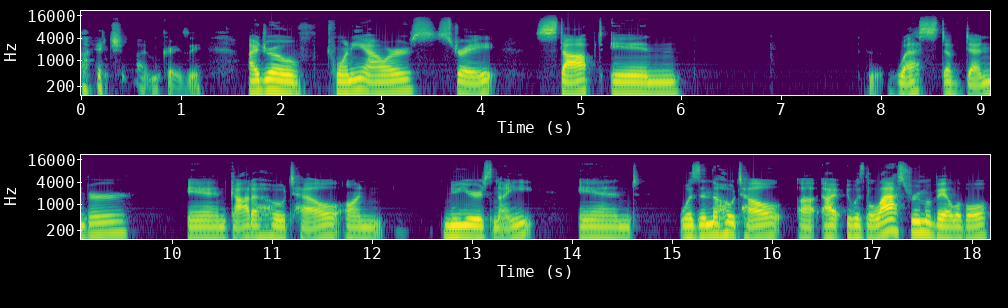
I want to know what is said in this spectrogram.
I'm crazy. I drove 20 hours straight stopped in west of Denver and got a hotel on New Year's night and was in the hotel. Uh, I, it was the last room available.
